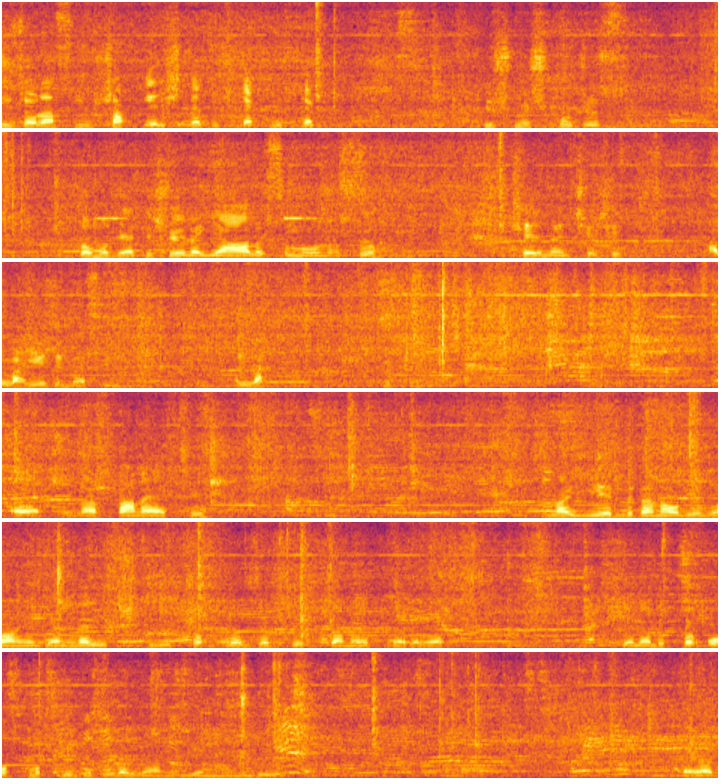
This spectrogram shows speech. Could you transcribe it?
pirzolası yumuşak gelişte büftek müftek düşmüş ucuz. Domuz eti şöyle yağlı sumunusu. Çelmen çeşit. Allah yedirmesin. Allah. Evet bunlar dana eti. Bunlar yerli dana oluyor. Buraya gelenler yetiştiriyor. Çok lezzetli dana etleri var. Genellikle osmut yedirdiler yani değil. Evet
